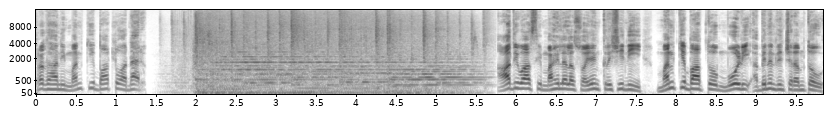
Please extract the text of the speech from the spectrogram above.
ప్రధాని మన్ కీ బాత్లో అన్నారు. ఆదివాసీ మహిళల స్వయం కృషిని మన్ కీ బాత్తో మోడీ అభినందించడంతో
